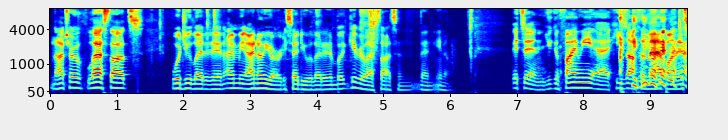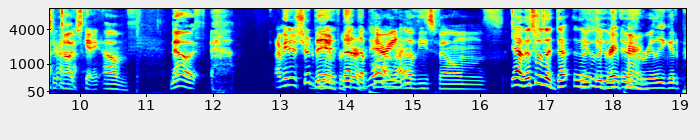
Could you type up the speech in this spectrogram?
yeah. Nacho, last thoughts. Would you let it in? I mean, I know you already said you would let it in, but give your last thoughts and then you know. It's in. You can find me at He's Off the Map on Instagram. No, just kidding. Um, no, I mean, it should be the in for the, sure. the Yeah, pairing right? of these films. Yeah, this was a de- this it, was a it great it pairing. was really good. p-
